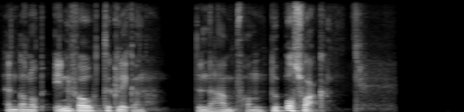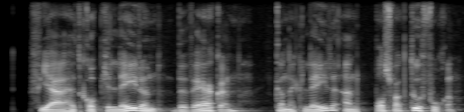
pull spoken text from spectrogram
en dan op info te klikken, de naam van de postvak. Via het kopje leden bewerken kan ik leden aan het postvak toevoegen.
